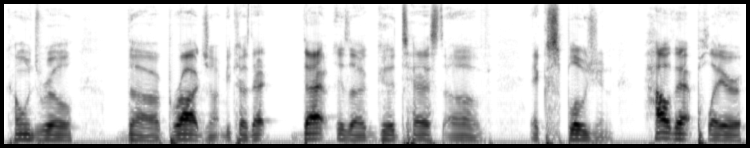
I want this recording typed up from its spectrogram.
cone drill, the broad jump, because that that is a good test of explosion. How that player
